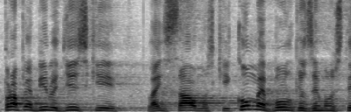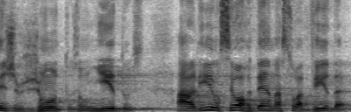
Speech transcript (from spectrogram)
A própria Bíblia diz que, lá em Salmos, que como é bom que os irmãos estejam juntos, unidos, ali o Senhor ordena a sua vida,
